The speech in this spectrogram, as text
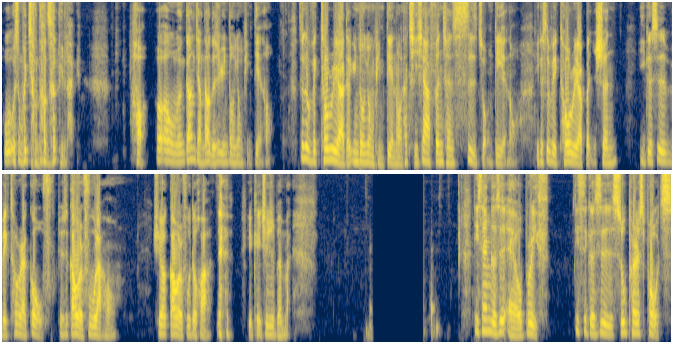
我为什么会讲到这里来？好，呃呃，我们刚刚讲到的是运动用品店哈。这个 Victoria 的运动用品店哦，它旗下分成四种店哦，一个是 Victoria 本身，一个是 Victoria Golf，就是高尔夫啦哦，需要高尔夫的话，也可以去日本买。第三个是 Albrith，第四个是 Super Sports，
